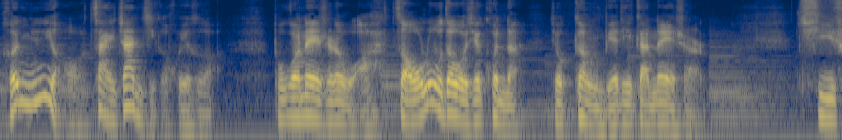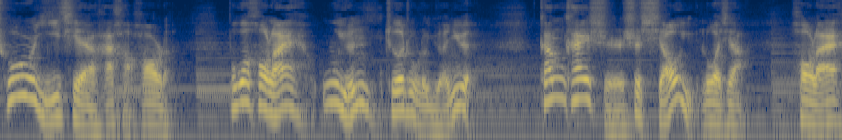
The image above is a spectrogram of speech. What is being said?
和女友再战几个回合，不过那时的我走路都有些困难，就更别提干那事儿了。起初一切还好好的，不过后来乌云遮住了圆月。刚开始是小雨落下，后来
